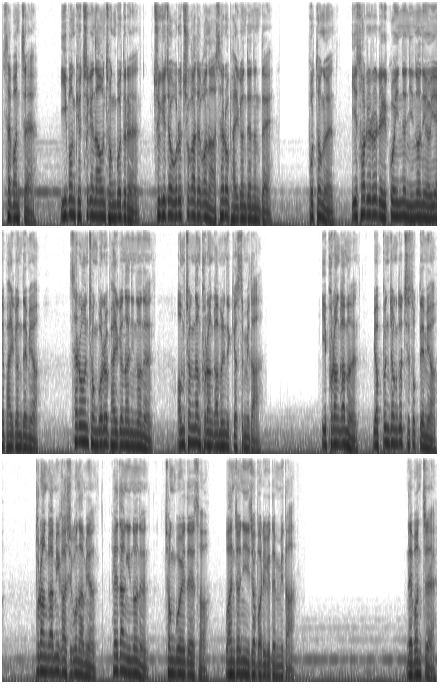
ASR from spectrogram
세 번째, 이번 규칙에 나온 정보들은 주기적으로 추가되거나 새로 발견되는데 보통은 이 서류를 읽고 있는 인원에 의해 발견되며 새로운 정보를 발견한 인원은 엄청난 불안감을 느꼈습니다. 이 불안감은 몇 분 정도 지속되며 불안감이 가시고 나면 해당 인원은 정보에 대해서 완전히 잊어버리게 됩니다. 네 번째,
